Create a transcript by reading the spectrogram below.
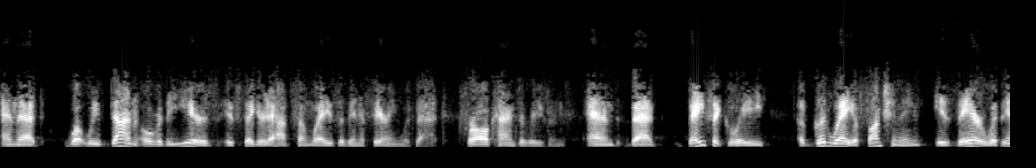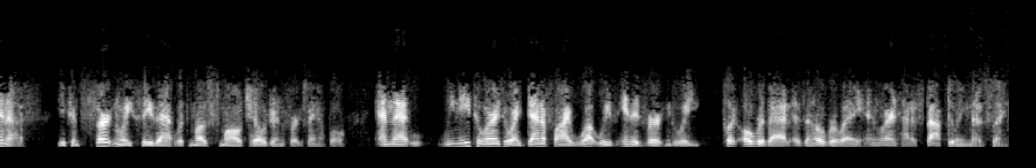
And that what we've done over the years is figured out some ways of interfering with that for all kinds of reasons. And that basically a good way of functioning is there within us. You can certainly see that with most small children, for example, and that we need to learn to identify what we've inadvertently put over that as an overlay and learn how to stop doing those things.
